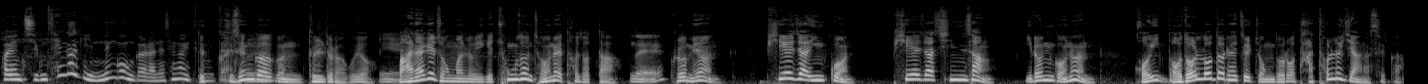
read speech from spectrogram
과연 지금 생각이 있는 건가라는 생각이 듭니다. 그 생각은 들더라고요. 예. 만약에 정말로 이게 총선 전에 터졌다. 네. 그러면 피해자 인권, 피해자 신상 이런 거는 거의 너덜너덜해질 정도로 다 털리지 않았을까?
